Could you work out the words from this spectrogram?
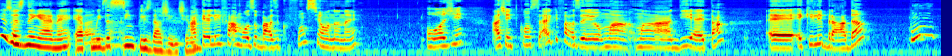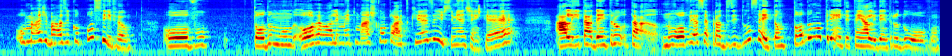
E às vezes nem é, né? É a Pois comida é. simples da gente, né? Aquele famoso básico funciona, né? Hoje a gente consegue fazer uma, uma dieta é, equilibrada com o mais básico possível. Ovo, todo mundo. Ovo é o alimento mais completo que existe, minha gente. É ali tá dentro, tá, no ovo ia ser produzido um sei. Então todo nutriente tem ali dentro do ovo,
